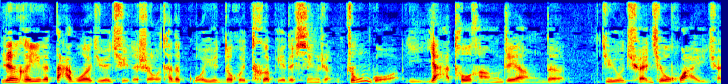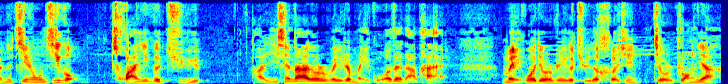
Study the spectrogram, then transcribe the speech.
任何一个大国崛起的时候，它的国运都会特别的兴盛。中国以亚投行这样的具有全球话语权的金融机构攒一个局，啊，以前大家都是围着美国在打牌，美国就是这个局的核心，就是庄家。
